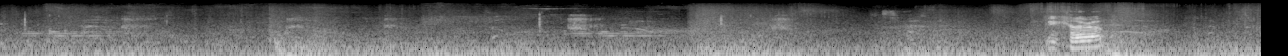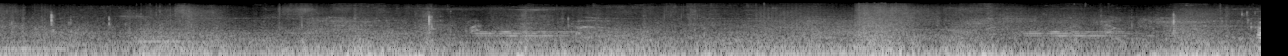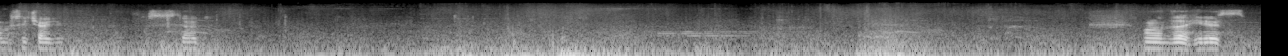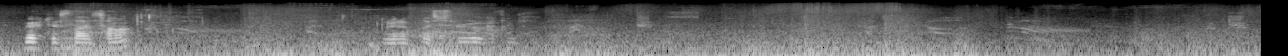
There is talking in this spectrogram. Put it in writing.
Obviously charging. This is dead. One of the ripped his last haunt. We're gonna push through everything.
